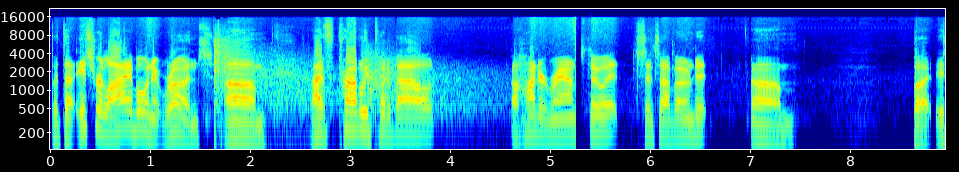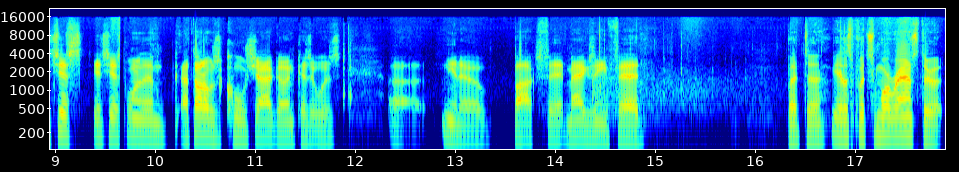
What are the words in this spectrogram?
But uh, it's reliable and it runs. Um, I've probably put about a hundred rounds through it since I've owned it. Um, but it's just it's just one of them. I thought it was a cool shotgun because it was uh, you know, box fed, magazine fed. But uh, yeah, let's put some more rounds through it.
